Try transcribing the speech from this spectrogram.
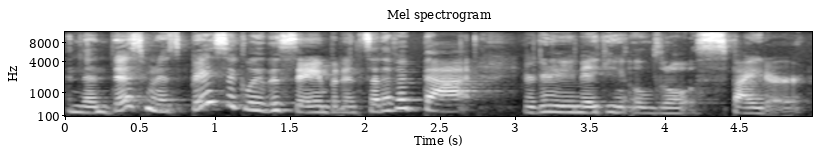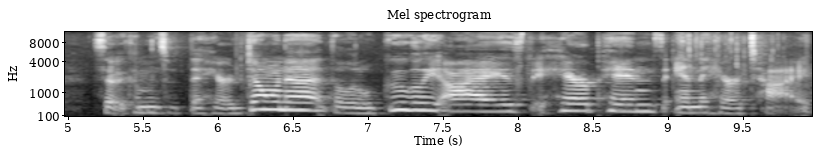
And then this one is basically the same, but instead of a bat, you're gonna be making a little spider. So it comes with the hair donut, the little googly eyes, the hair pins, and the hair tie.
